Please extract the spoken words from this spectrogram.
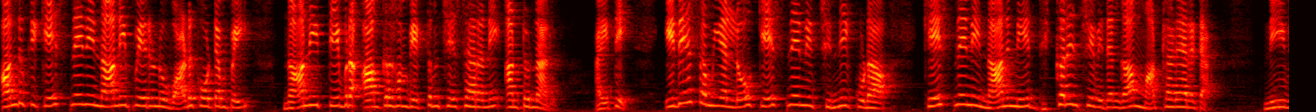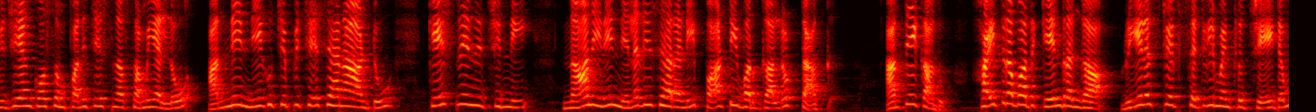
అందుకు కేశినేని నాని పేరును వాడుకోవటంపై నాని తీవ్ర ఆగ్రహం వ్యక్తం చేశారని అంటున్నారు. అయితే ఇదే సమయంలో కేశినేని చిన్ని కూడా కేశినేని నానిని ధిక్కరించే విధంగా మాట్లాడారట. నీ విజయం కోసం పనిచేసిన సమయంలో అన్నీ నీకు చెప్పి చేశానా అంటూ కేశినేని చిన్ని నానిని నిలదీశారని పార్టీ వర్గాల్లో టాక్. అంతేకాదు హైదరాబాద్ కేంద్రంగా రియల్ ఎస్టేట్ సెటిల్మెంట్లు చేయడం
